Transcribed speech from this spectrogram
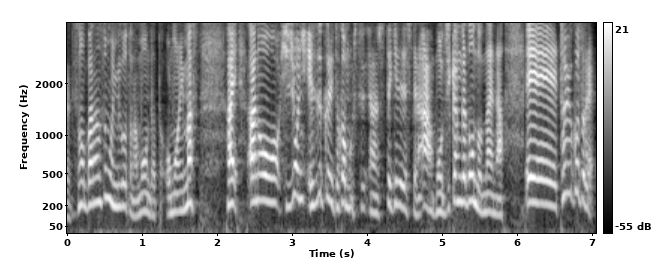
れてそのバランスも見事なもんだと思います。はいあの非常に絵作りとかもすあ素敵でしてねあもう時間がどんどんないな。えーということで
